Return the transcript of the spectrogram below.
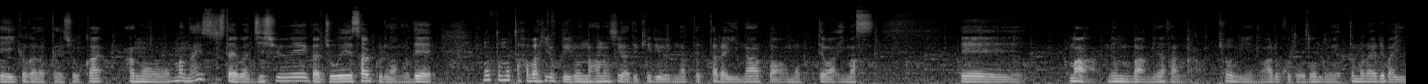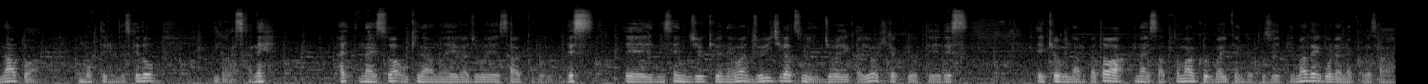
えーいかがだったでしょうか？あの、まあ、ナイス自体は自主映画上映サークルなのでもっともっと幅広くいろんな話ができるようになっていったらいいなとは思ってはいます。えーまあメンバー皆さんが興味のあることをどんどんやってもらえればいいなとは思ってるんですけどいかがですかね？はいナイスは沖縄の映画上映サークルです、えー2019年は11月に上映会を開く予定です、え興味のある方はナイスアットマークバイテン .jp までご連絡ください。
